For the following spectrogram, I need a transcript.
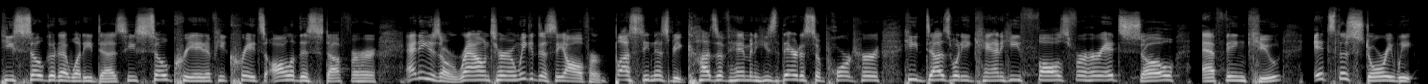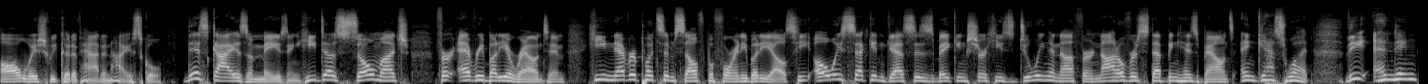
He's so good at what he does. He's so creative. He creates all of this stuff for her, and he's around her, and we get to see all of her bustiness because of him, and he's there to support her. He does what he can. He falls for her. It's so effing cute. It's the story we all wish we could have had in high school. This guy is amazing. He does so much for everybody around him. He never puts himself before anybody else. He always second guesses, making sure he's doing enough or not overstepping his bounds. And guess what? The ending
